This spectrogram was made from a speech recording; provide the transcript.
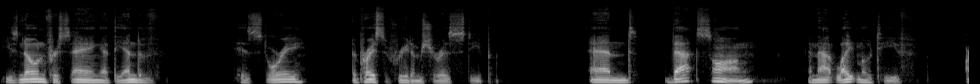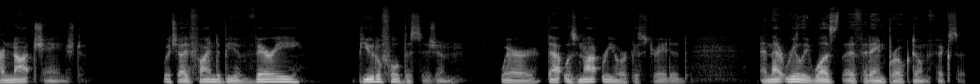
he's known for saying at the end of his story, the price of freedom sure is steep. And that song and that leitmotif are not changed, which I find to be a very beautiful decision where that was not reorchestrated. And that really was the if it ain't broke, don't fix it.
